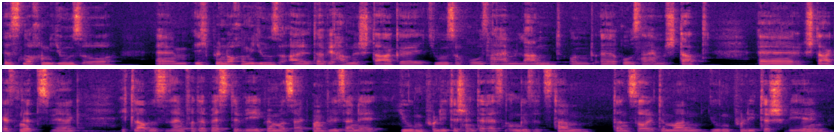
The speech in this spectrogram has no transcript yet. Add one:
ist noch ein Juso. Ähm, ich bin noch im Juso-Alter. Wir haben eine starke Juso Rosenheim-Land und äh, Rosenheim-Stadt. Äh, starkes Netzwerk. Ich glaube, das ist einfach der beste Weg, wenn man sagt, man will seine jugendpolitischen Interessen umgesetzt haben, dann sollte man jugendpolitisch wählen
